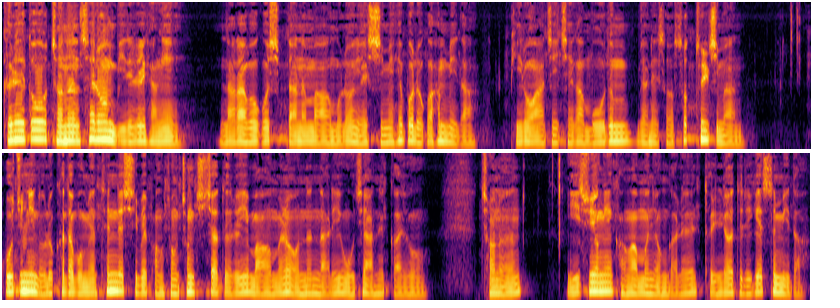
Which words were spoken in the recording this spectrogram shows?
그래도 저는 새로운 미래를 향해 날아보고 싶다는 마음으로 열심히 해보려고 합니다. 비록 아직 제가 모든 면에서 서툴지만 꾸준히 노력하다 보면 텐데십의 방송 청취자들의 마음을 얻는 날이 오지 않을까요? 저는 이수영의 강화문 연가를 들려드리겠습니다.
